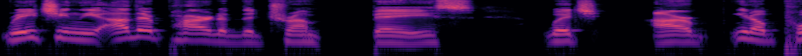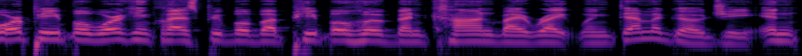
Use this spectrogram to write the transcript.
reaching the other part of the trump base which are you know poor people, working class people, but people who have been conned by right wing demagogy. And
